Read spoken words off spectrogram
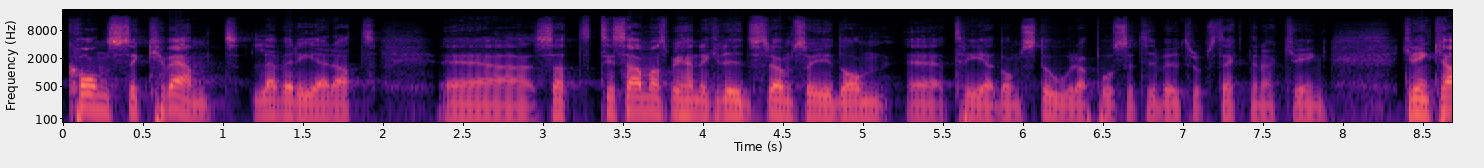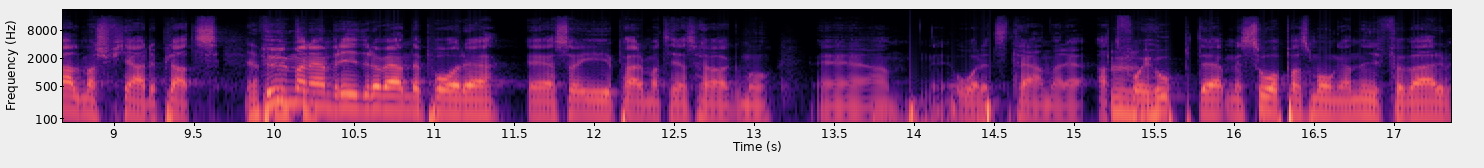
konsekvent levererat Eh, så att tillsammans med Henrik Rydström så är de eh, tre de stora positiva utropstecknen kring, kring Kalmars fjärde plats. Hur man än vrider och vänder på det eh, så är ju Per-Mattias Högmo eh, årets tränare. Att mm. få ihop det med så pass många nyförvärv,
